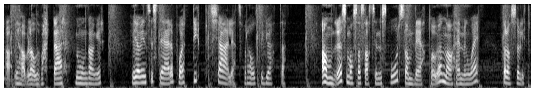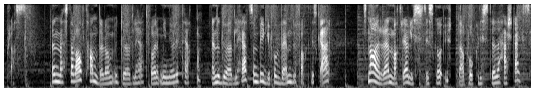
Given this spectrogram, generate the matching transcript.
Ja, vi har vel alle vært der, noen ganger. Ved å insistere på et dypt kjærlighetsforhold til Goethe. Andre som også har satt sine spor, som Beethoven og Hemingway, får også litt plass. Men mest av alt handler det om udødelighet for minoriteten. En udødelighet som bygger på hvem du faktisk er, snarere enn materialistiske og utapåklistrede hashtags.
